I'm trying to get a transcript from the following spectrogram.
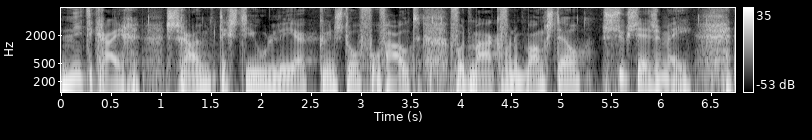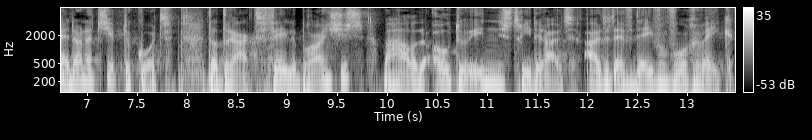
niet te krijgen. Schuim, textiel, leer, kunststof of hout voor het maken van een bankstel. Succes ermee. En dan het chiptekort. Dat raakt vele branches. We halen de auto-industrie eruit. Uit het FD van vorige week.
